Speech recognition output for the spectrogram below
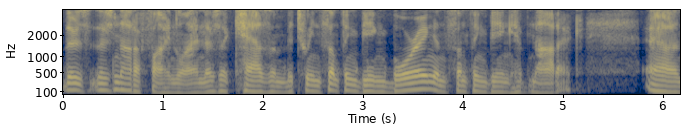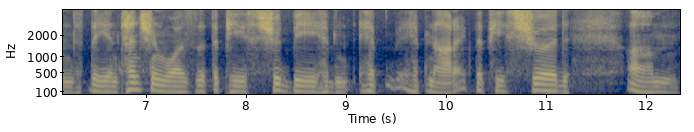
there's there's not a fine line. There's a chasm between something being boring and something being hypnotic. And the intention was that the piece should be hyp, hyp, hypnotic. The piece should um,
